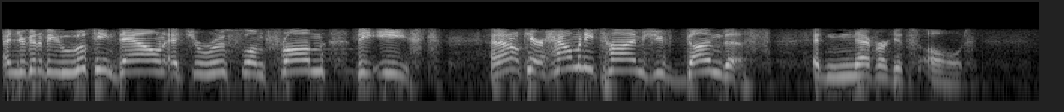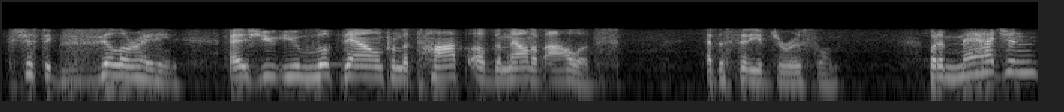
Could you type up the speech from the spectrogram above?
and you're going to be looking down at Jerusalem from the east. And I don't care how many times you've done this, it never gets old. It's just exhilarating as you, you look down from the top of the Mount of Olives at the city of Jerusalem. But imagine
